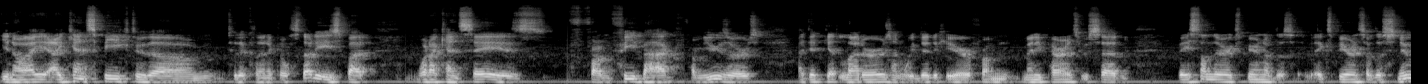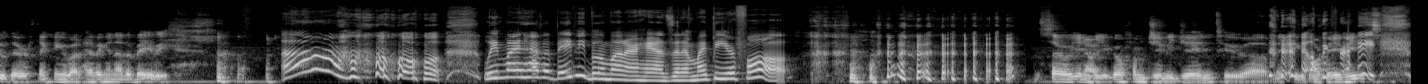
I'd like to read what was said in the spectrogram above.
You know, I, I can't speak to the um, to the clinical studies, but what I can say is from feedback from users, I did get letters, and we did hear from many parents who said, based on their experience of this experience of the SNOO, they're thinking about having another baby. oh, we might have a baby boom on our hands, and it might be your fault. so you know, you go from Jimmyjane to uh, making more babies.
